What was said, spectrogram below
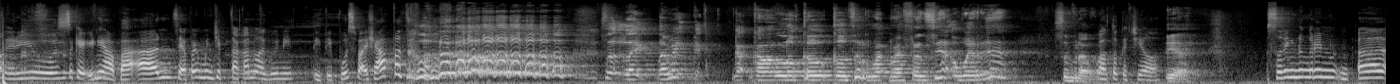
Serius, Terus kayak ini apaan? Siapa yang menciptakan lagu ini? Titip Puspa siapa tuh? So, like, tapi kalau local culture re- reference-nya aware-nya seberapa? Waktu kecil. Iya. Sering dengerin, eh,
